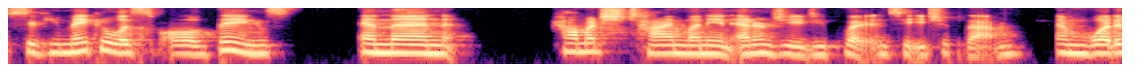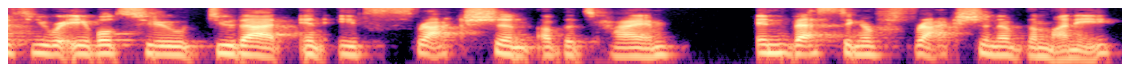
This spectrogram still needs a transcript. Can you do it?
So if you make a list of all the things and then how much time, money, and energy do you put into each of them? And what if you were able to do that in a fraction of the time, investing a fraction of the money,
